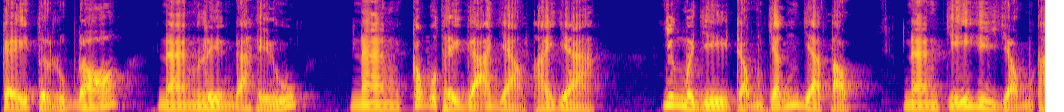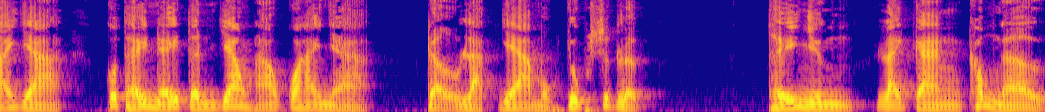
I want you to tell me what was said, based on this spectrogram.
Kể từ lúc đó, nàng liền đã hiểu, nàng không có thể gả vào Thái Gia, nhưng mà vì trọng chấn gia tộc, nàng chỉ hy vọng Thái Gia có thể nể tình giao hảo của hai nhà, trợ lạc gia một chút sức lực. Thế nhưng lại càng không ngờ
